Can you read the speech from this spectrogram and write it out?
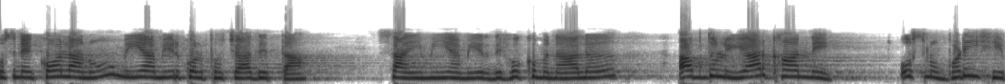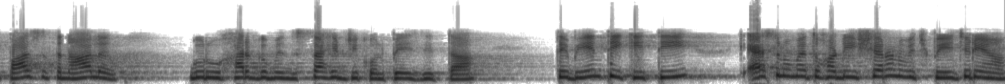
ਉਸਨੇ ਕੋਲਾ ਨੂੰ ਮੀਆਂ ਮੀਰ ਕੋਲ ਪਹੁੰਚਾ ਦਿੱਤਾ। ਸਾਈ ਮੀਆਂ ਮੀਰ ਦੇ ਹੁਕਮ ਨਾਲ ਅਬਦੁਲ ਯਾਰ ਖਾਨ ਨੇ ਉਸ ਨੂੰ ਬੜੀ ਹਿਫਾਜ਼ਤ ਨਾਲ ਗੁਰੂ ਹਰਗੋਬਿੰਦ ਸਾਹਿਬ ਜੀ ਕੋਲ ਭੇਜ ਦਿੱਤਾ ਤੇ ਬੇਨਤੀ ਕੀਤੀ ਕਿ ਇਸ ਨੂੰ ਮੈਂ ਤੁਹਾਡੀ ਸ਼ਰਨ ਵਿੱਚ ਭੇਜ ਰਿਹਾ।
